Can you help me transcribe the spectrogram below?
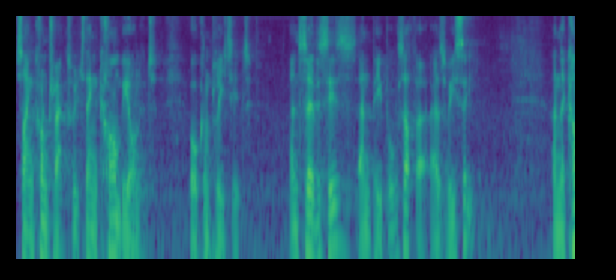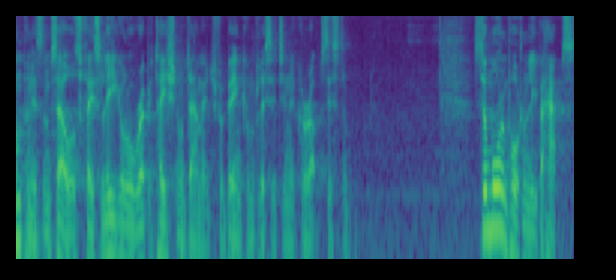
sign contracts which then can't be honoured or completed. And services and people suffer, as we see. And the companies themselves face legal or reputational damage for being complicit in a corrupt system. Still more importantly, perhaps,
